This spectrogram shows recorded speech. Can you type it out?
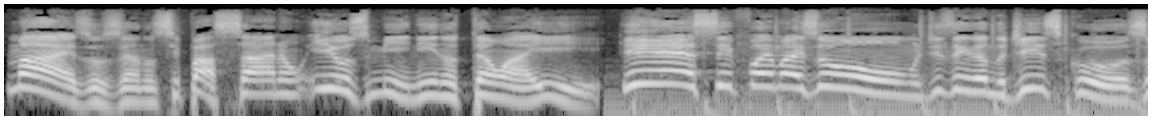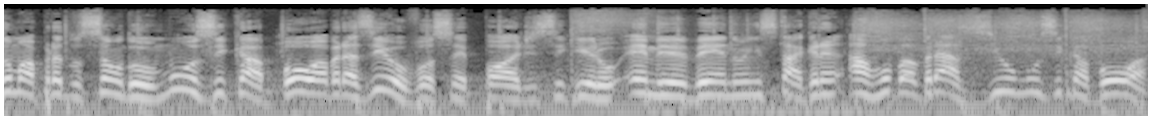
Mas os anos se passaram e os meninos estão aí. E esse foi mais um Desvendando Discos, uma produção do Música Boa Brasil. Você pode seguir o MBB no Instagram, arroba Brasil Música Boa.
